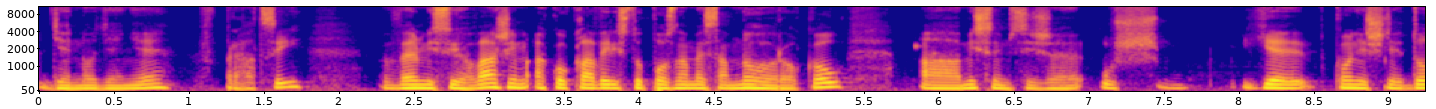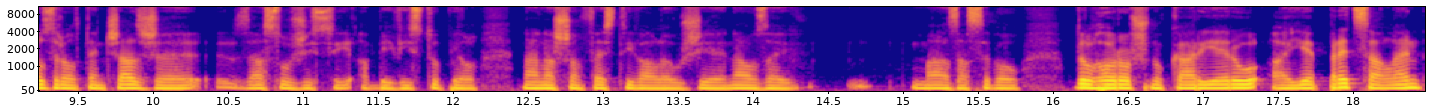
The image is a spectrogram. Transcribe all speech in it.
dennodenne v práci Veľmi si ho vážim, ako klaviristu poznáme sa mnoho rokov a myslím si, že už je konečne dozrel ten čas, že zaslúži si, aby vystúpil na našom festivale. Už je naozaj, má za sebou dlhoročnú kariéru a je predsa len e,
